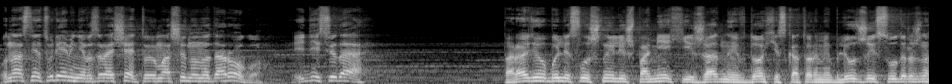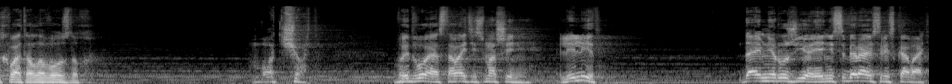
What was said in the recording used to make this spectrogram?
У нас нет времени возвращать твою машину на дорогу. Иди сюда!» По радио были слышны лишь помехи и жадные вдохи, с которыми Блюджи судорожно хватало воздух. «Вот черт! Вы двое оставайтесь в машине. Лилит, дай мне ружье, я не собираюсь рисковать!»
